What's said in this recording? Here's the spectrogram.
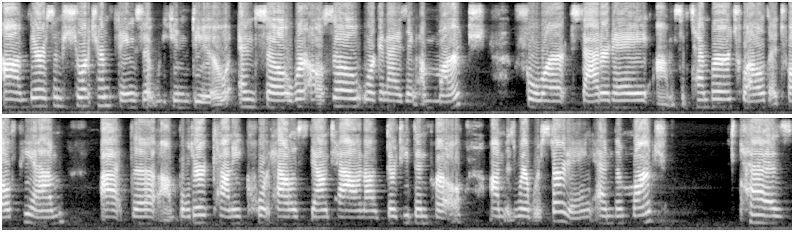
um, there are some short term things that we can do. And so we're also organizing a march for Saturday, um, September 12th at 12 p.m. at the um, Boulder County Courthouse downtown on 13th and Pearl um, is where we're starting. And the march has,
